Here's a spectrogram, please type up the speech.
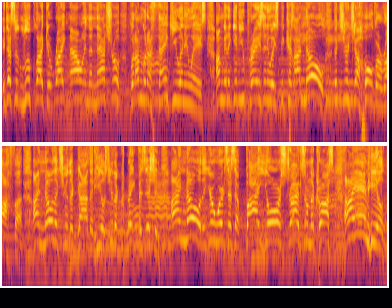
It doesn't look like it right now in the natural, but I'm going to thank you anyways. I'm going to give you praise anyways because I know that you're Jehovah Rapha. I know that you're the God that heals. You're the great physician. I know that your word says that by your stripes on the cross, I am healed.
